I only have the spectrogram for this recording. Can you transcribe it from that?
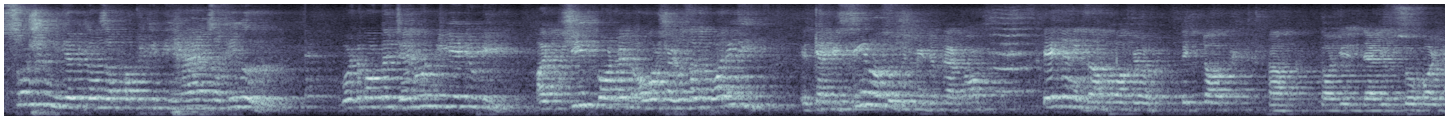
social media becomes a puppet in the hands of evil. What about the genuine creativity? A cheap content overshadows the quality. It can be seen on social media platforms. Take an example of your TikTok uh, that you- that you so-called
